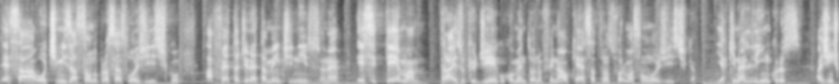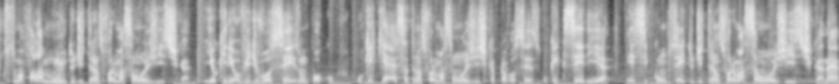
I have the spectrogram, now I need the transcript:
essa otimização do processo logístico afeta diretamente nisso, né? Esse tema traz o que o Diego comentou no final, que é essa transformação logística. E aqui na Lincros, a gente costuma falar muito de transformação logística. E eu queria ouvir de vocês um pouco o que, que é essa transformação logística para vocês. O que, que seria esse conceito de transformação logística, né?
